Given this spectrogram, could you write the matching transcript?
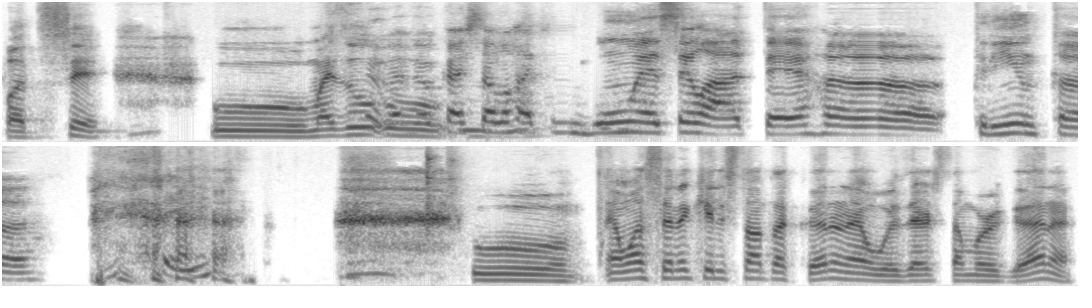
Pode ser. O, mas o, ver o- o Castelo Ratimbum é, sei lá, Terra 30. O- é uma cena que eles estão atacando, né? O exército da Morgana.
